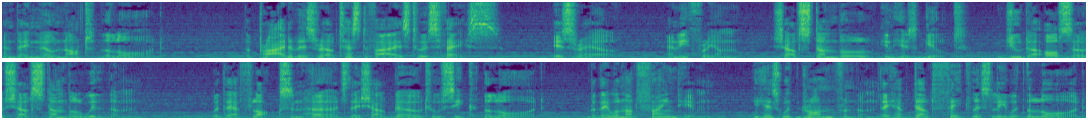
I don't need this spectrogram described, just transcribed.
and they know not the Lord. The pride of Israel testifies to his face. Israel and Ephraim shall stumble in his guilt. Judah also shall stumble with them. With their flocks and herds they shall go to seek the Lord. But they will not find him, he has withdrawn from them. They have dealt faithlessly with the Lord.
